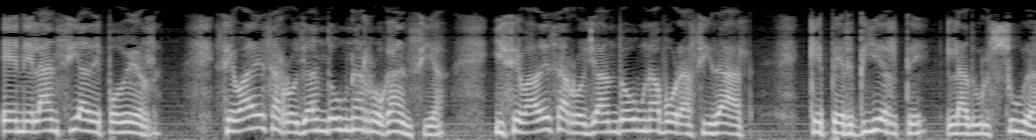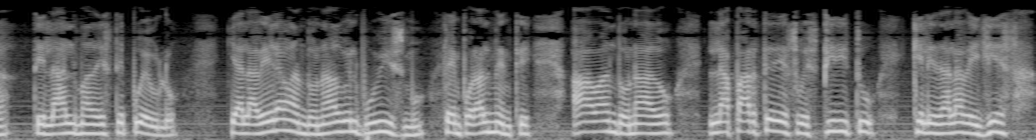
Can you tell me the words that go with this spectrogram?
en el ansia de poder, se va desarrollando una arrogancia y se va desarrollando una voracidad que pervierte la dulzura del alma de este pueblo, que al haber abandonado el budismo temporalmente, ha abandonado la parte de su espíritu que le da la belleza.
